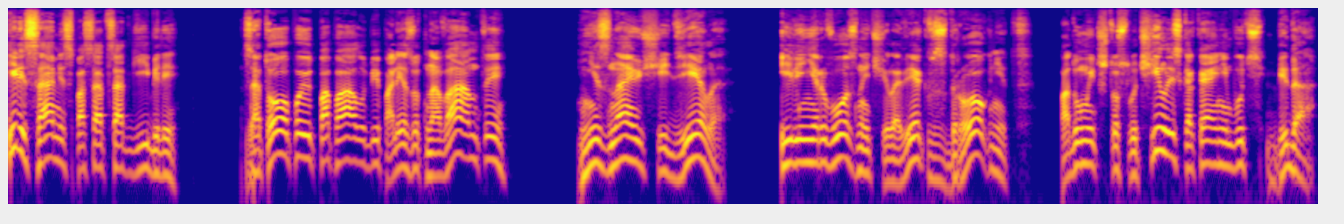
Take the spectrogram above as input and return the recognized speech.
или сами спасаться от гибели. Затопают по палубе, полезут на ванты. Не знающий дела или нервозный человек вздрогнет, подумает, что случилась какая-нибудь беда.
